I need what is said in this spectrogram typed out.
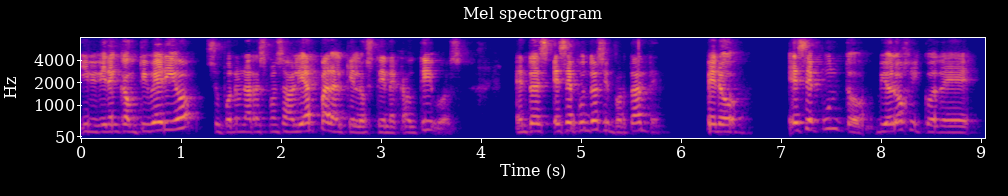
y vivir en cautiverio supone una responsabilidad para el que los tiene cautivos. Entonces, ese punto es importante. Pero ese punto biológico de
